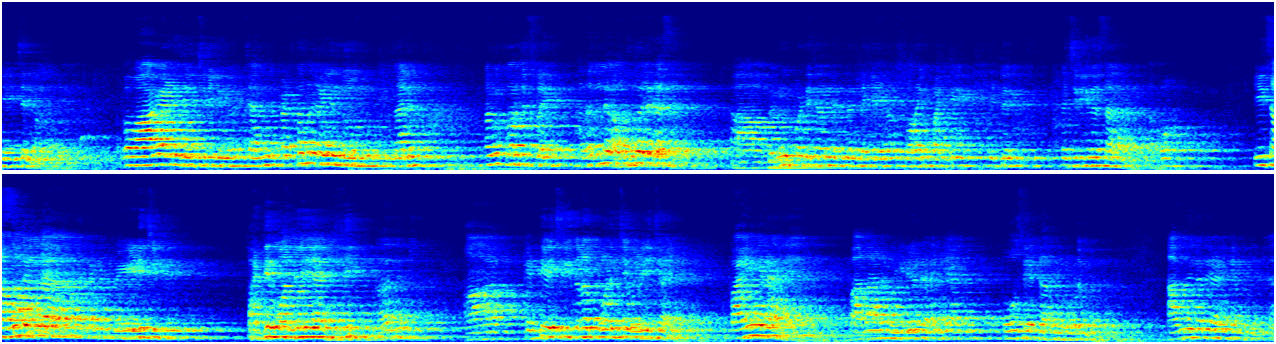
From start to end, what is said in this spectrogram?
ജയിച്ചല്ലോ അപ്പൊ വാഗയാണ് ജയിച്ചിരിക്കുന്നത് ചന്ദ്രൻ പെട്ടെന്ന് കഴിയും തോന്നുന്നു. എന്നാലും നമുക്ക് കുറച്ച് ഫ്ലൈ അതല്ല അതുപോലെ രസം. ബലൂൺ പൊട്ടിച്ചിട്ടുണ്ടെങ്കിൽ കുറെ പട്ടി ഇട്ട് വെച്ചിരിക്കുന്ന സ്ഥലമാണ്. അപ്പൊ ഈ സൗണ്ട് എല്ലാം പേടിച്ചിട്ട് പട്ടി മതിലാക്കി അത് കെട്ടി വെച്ചിരിക്കുന്നത് പൊളിച്ച് വെളിച്ചായി ഭയങ്കര അപ്പൊ അതാണ് വീഡിയോ ഇടയ്ക്ക് പോസ് ചെയ്തിട്ട് അത് കൊടുക്കുന്നത് അത് നിങ്ങൾക്ക് കാണിക്കാൻ പറ്റില്ല.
